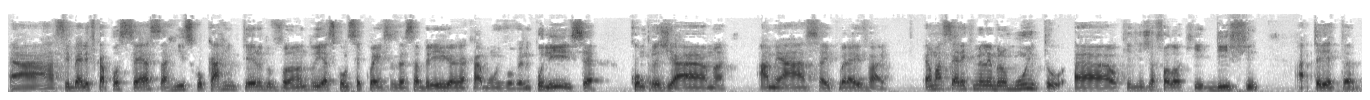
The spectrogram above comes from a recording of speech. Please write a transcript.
A Cibele fica possessa, arrisca o carro inteiro do Vando e as consequências dessa briga acabam envolvendo polícia, compras de arma, ameaça e por aí vai. É uma série que me lembrou muito uh, o que a gente já falou aqui, Bife, a treta.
